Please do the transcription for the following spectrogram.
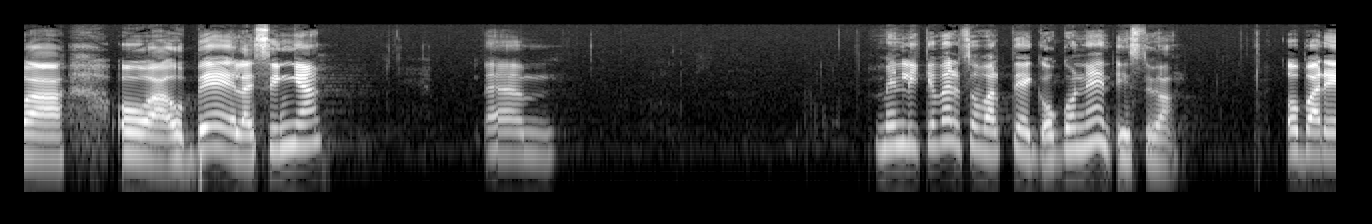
uh, å, uh, å, be eller synge. Um, men likevel så valgte jeg å gå ned i stua. Og bare,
